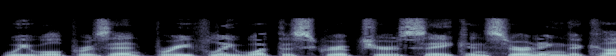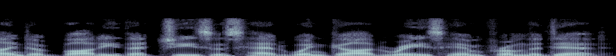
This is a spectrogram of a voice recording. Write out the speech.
we will present briefly what the scriptures say concerning the kind of body that Jesus had when God raised him from the dead.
